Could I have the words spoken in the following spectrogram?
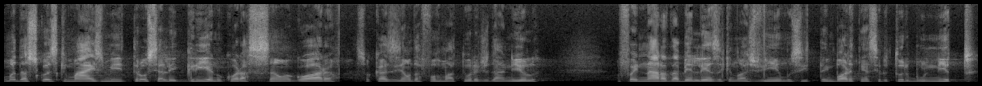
Uma das coisas que mais me trouxe alegria no coração agora, essa ocasião da formatura de Danilo, não foi nada da beleza que nós vimos, e embora tenha sido tudo bonito,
